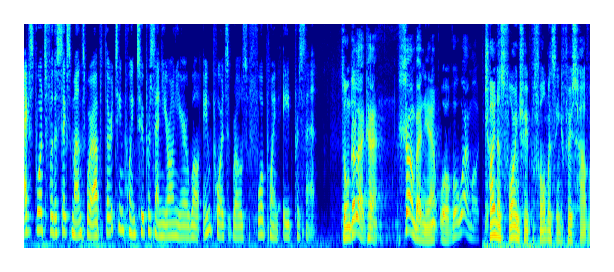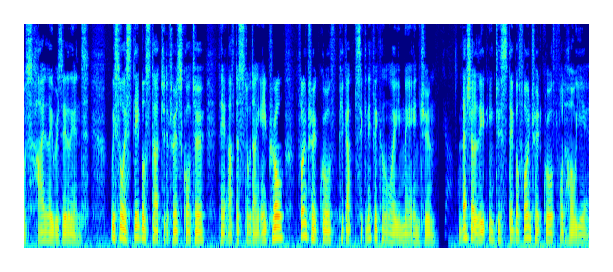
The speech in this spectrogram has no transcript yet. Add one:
Exports for the six months were up 13.2% year on year, while imports rose 4.8%. China's foreign trade performance in the first half was highly resilient. We saw a stable start to the first quarter, then after slowdown in April, foreign trade growth picked up significantly in May and June. That should lead into stable foreign trade growth for the whole year.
